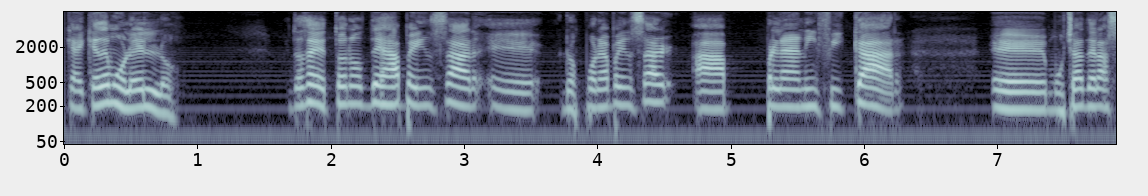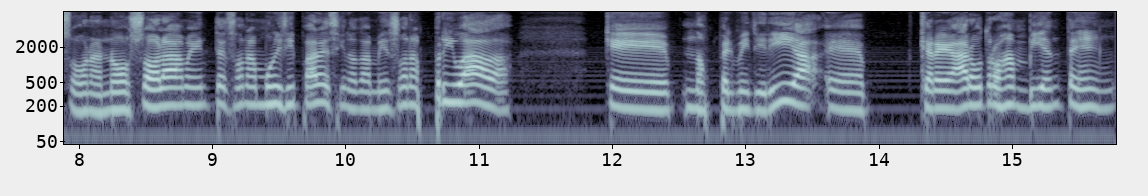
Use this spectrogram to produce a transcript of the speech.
que hay que demolerlo. Entonces esto nos deja pensar, eh, nos pone a pensar, a planificar eh, muchas de las zonas, no solamente zonas municipales, sino también zonas privadas, que nos permitiría crear otros ambientes en,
